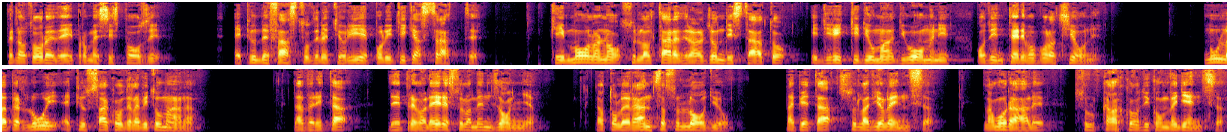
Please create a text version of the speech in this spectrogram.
per l'autore dei Promessi Sposi, è più nefasto delle teorie politiche astratte che immolano sull'altare della ragione di Stato i diritti di, um- di uomini o di intere popolazioni. Nulla per lui è più sacro della vita umana. La verità deve prevalere sulla menzogna, la tolleranza sull'odio, la pietà sulla violenza, la morale sul calcolo di convenienza.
